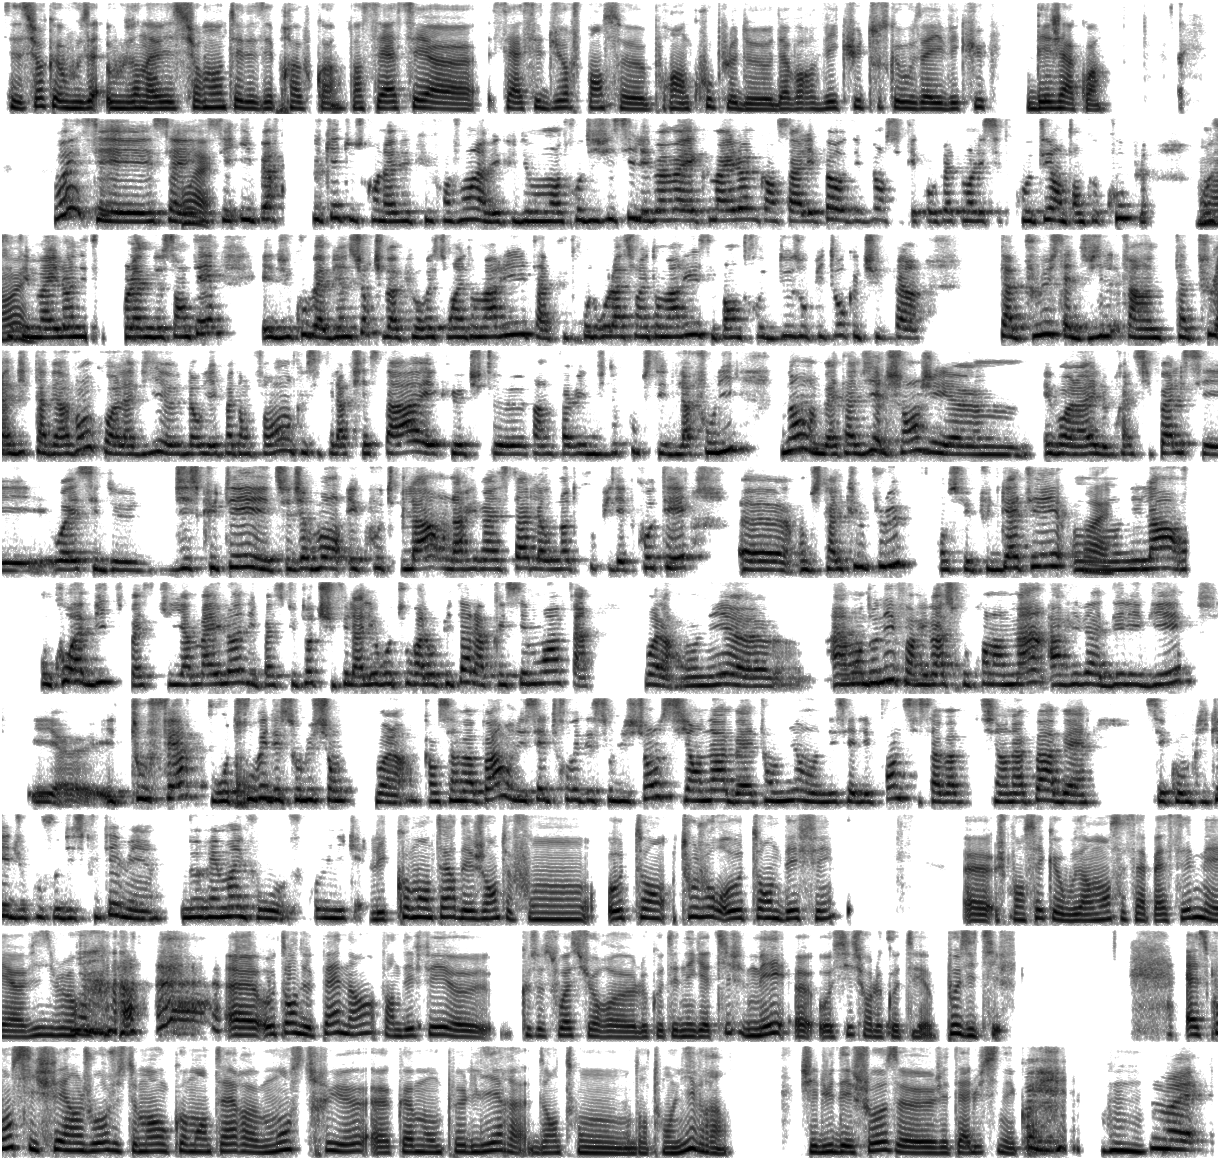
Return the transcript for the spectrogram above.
C'est sûr que vous, vous en avez surmonté des épreuves, quoi. Enfin, c'est assez, euh, c'est assez dur, je pense, euh, pour un couple de, d'avoir vécu tout ce que vous avez vécu déjà, quoi. Ouais, c'est, c'est, hyper compliqué tout ce qu'on a vécu. Franchement, on a vécu des moments trop difficiles. Et même avec Mylon, quand ça allait pas au début, on s'était complètement laissé de côté en tant que couple. On c'était ouais. Mylon et ses problèmes de santé. Et du coup, bah, bien sûr, tu vas plus au restaurant avec ton mari, tu n'as plus trop de relations avec ton mari. C'est pas entre deux hôpitaux que tu fais t'as plus cette ville, enfin, t'as plus la vie que tu avais avant, quoi, la vie euh, là où il n'y avait pas d'enfants, que c'était la fiesta et que tu te, enfin, avais une vie de couple, c'était de la folie. Non, bah, ta vie, elle change et, euh, et voilà. Et le principal, c'est, ouais, c'est de discuter et de se dire bon, écoute, là, on arrive à un stade là où notre couple il est de côté, euh, on se calcule plus, on se fait plus de gâter, on, est là, on, cohabite parce qu'il y a Mylon et parce que toi, tu fais l'aller-retour à l'hôpital. Après, c'est moi. Enfin, voilà, on est euh, à un moment donné, il faut arriver à se reprendre en main, arriver à déléguer euh, et, tout faire pour trouver des solutions. Voilà. Quand ça va pas, on essaie de trouver des solutions. S'il y en a, ben, tant mieux, on essaie de les prendre. Si ça va, s'il y en a pas, ben, c'est compliqué. Du coup, il faut discuter, mais vraiment, il faut, communiquer. Les commentaires des gens te font autant, toujours autant d'effets. Euh, je pensais qu'au bout d'un moment, ça s'est passé, mais euh, visiblement pas. autant de peine, hein, enfin d'effets, que ce soit sur le côté négatif, mais aussi sur le côté positif. Est-ce qu'on s'y fait un jour justement aux commentaires euh, monstrueux euh, comme on peut lire dans ton, dans ton livre? J'ai lu des choses, euh, j'étais hallucinée. Quoi. ouais.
